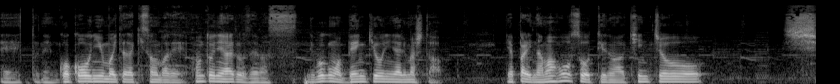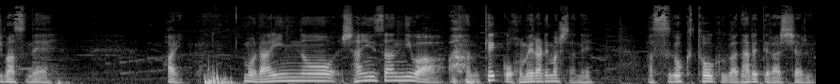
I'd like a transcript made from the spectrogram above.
えー、っとね、ご購入もいただきその場で本当にありがとうございます。で僕も勉強になりました。やっぱり生放送っていうのは緊張しますね。はい。もう LINE の社員さんにはあの結構褒められましたね。あすごくトークが慣れてらっしゃる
